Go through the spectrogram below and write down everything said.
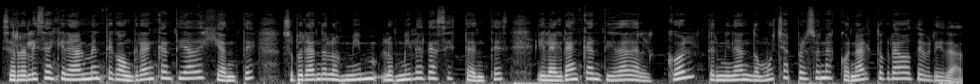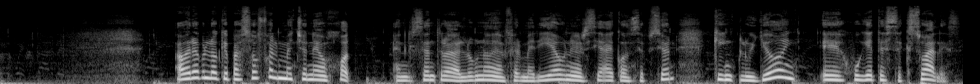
Se realizan generalmente con gran cantidad de gente, superando los, los miles de asistentes y la gran cantidad de alcohol, terminando muchas personas con alto grado de ebriedad. Ahora lo que pasó fue el mechoneo hot en el Centro de Alumnos de Enfermería Universidad de Concepción, que incluyó eh, juguetes sexuales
